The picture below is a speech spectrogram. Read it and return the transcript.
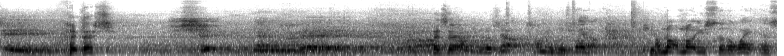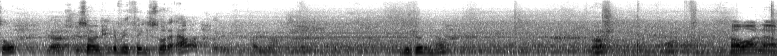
Gee. Like this. Is it? Timing was out. Timing was way out. I'm not. I'm not used to the weight. That's all. Yeah, that's good. So everything's sort of out. We good now? Come on now.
